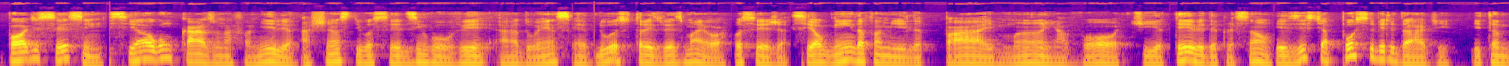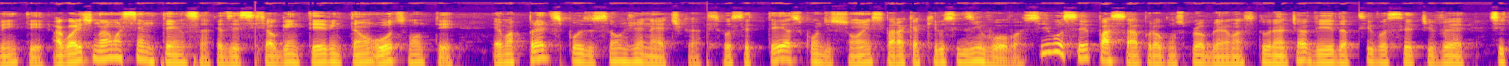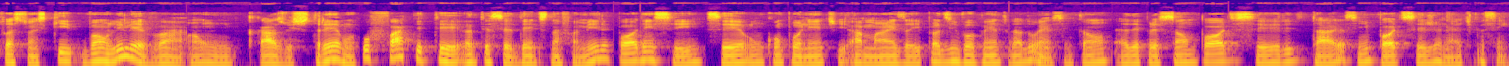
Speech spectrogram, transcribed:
Pode ser sim. Se há algum caso na família, a chance de você desenvolver a doença é duas ou três vezes maior. Ou seja, se alguém da família pai, mãe, avó, tia teve depressão, existe a possibilidade de também ter. Agora, isso não é uma sentença, quer dizer, se alguém teve, então outros vão ter é uma predisposição genética. Se você ter as condições para que aquilo se desenvolva. Se você passar por alguns problemas durante a vida, se você tiver situações que vão lhe levar a um caso extremo, o fato de ter antecedentes na família podem sim ser um componente a mais aí para o desenvolvimento da doença. Então, a depressão pode ser hereditária, sim, pode ser genética, sim.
